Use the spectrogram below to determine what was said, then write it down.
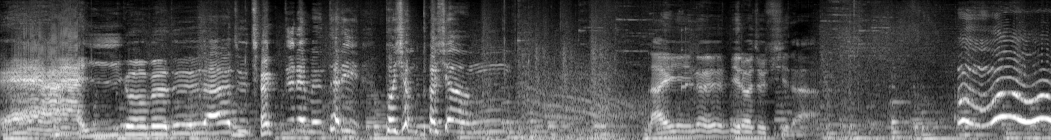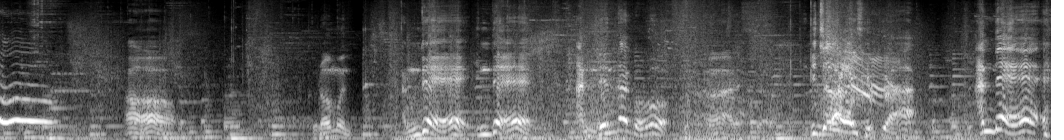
에아 이거면은 아주 적들의 멘탈이 퍼샹퍼샹 라인을 밀어줍시다 어 그러면 안 돼 인데. 안 된다고. 어 알았어. 이쪽으로 가 이 새끼야. 안 돼.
